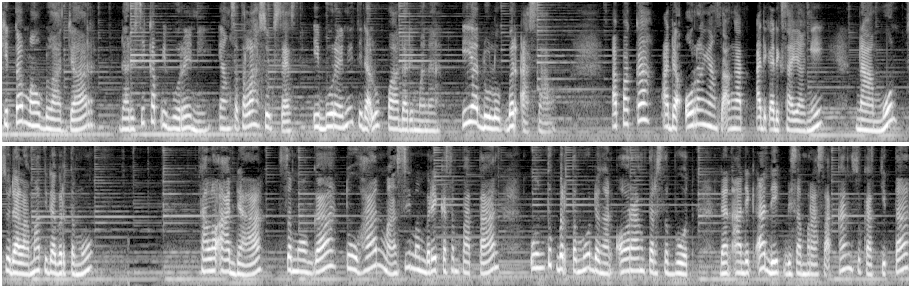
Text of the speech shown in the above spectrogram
Kita mau belajar dari sikap Ibu Reni yang setelah sukses, Ibu Reni tidak lupa dari mana ia dulu berasal. Apakah ada orang yang sangat adik-adik sayangi, namun sudah lama tidak bertemu? Kalau ada, semoga Tuhan masih memberi kesempatan untuk bertemu dengan orang tersebut dan adik-adik bisa merasakan sukacita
